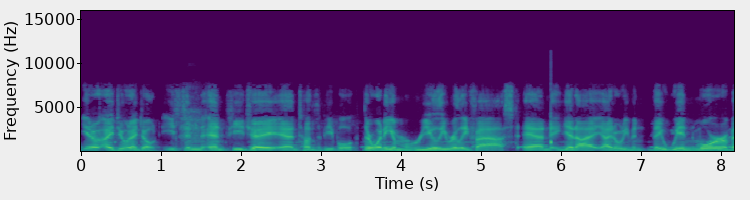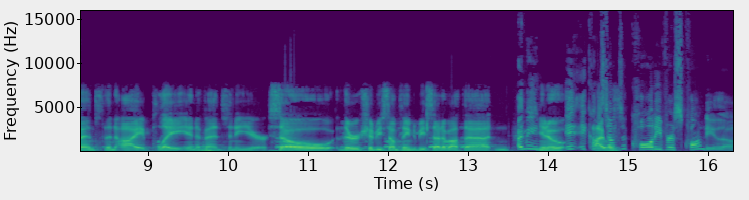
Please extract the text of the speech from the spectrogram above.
you know, I do and I don't. Easton and PJ and tons of people, they're winning them really, really fast. And again, I, I don't even, they win more events than I play in events in a year. So there should be something to be said about that. And I mean, You know, it, it comes I down was- to quality versus quantity, though.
